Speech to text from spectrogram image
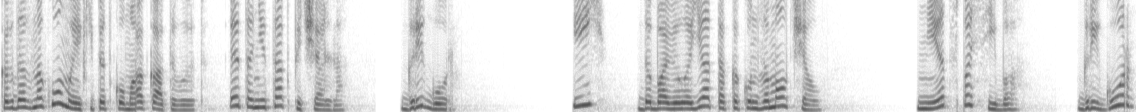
«Когда знакомые кипятком окатывают, это не так печально». «Григор». «Ий», – добавила я, так как он замолчал. «Нет, спасибо». Григор,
